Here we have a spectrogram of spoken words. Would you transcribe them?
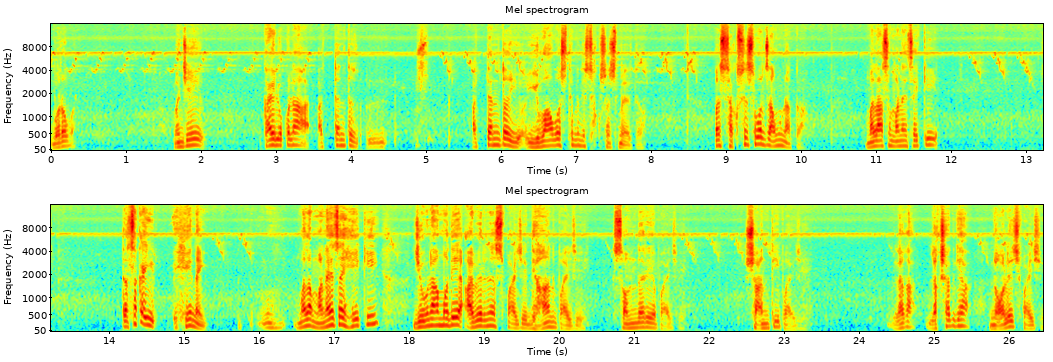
बरोबर? म्हणजे काही लोकांना अत्यंत अत्यंत युवावस्थेमध्ये सक्सेस मिळतं. पण सक्सेसवर जाऊ नका. मला असं म्हणायचं आहे की त्याचं काही हे नाही. मला म्हणायचं हे की जीवनामध्ये अवेअरनेस पाहिजे ध्यान पाहिजे सौंदर्य पाहिजे शांती पाहिजे. लगा लक्षात घ्या नॉलेज पाहिजे.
